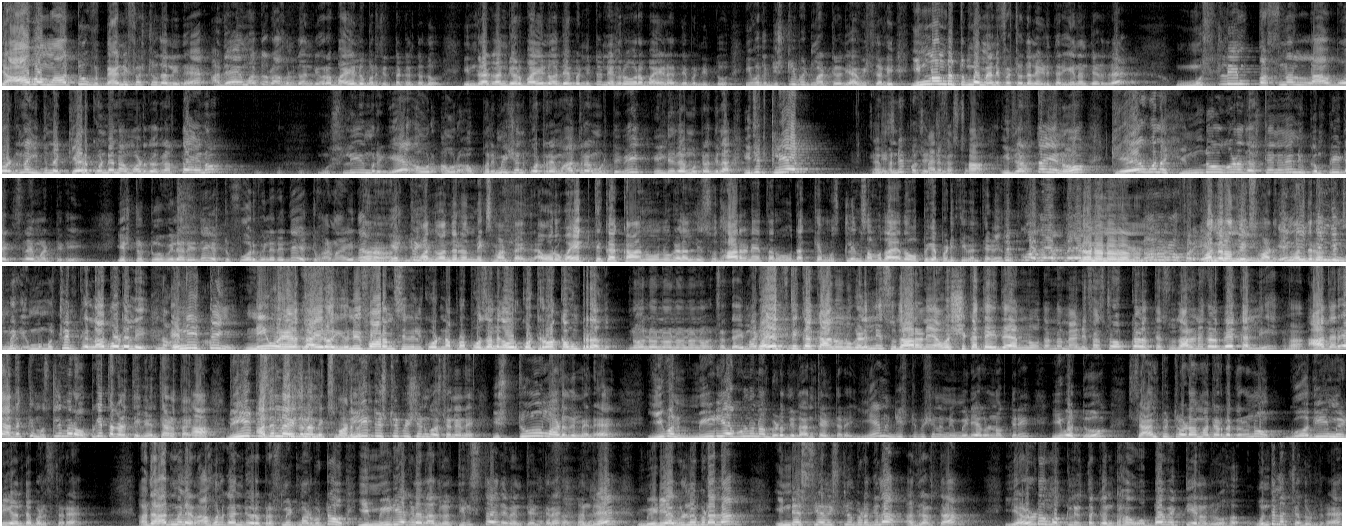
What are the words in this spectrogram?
ಯಾವ ಮಾತು ಮ್ಯಾನಿಫೆಸ್ಟೋದಲ್ಲಿದೆ ಅದೇ ಮಾತು ರಾಹುಲ್ ಗಾಂಧಿಯವರ ಬಾಯಲ್ಲೂ ಬರ್ತಿರ್ತಕ್ಕಂಥದ್ದು. ಇಂದಿರಾ ಗಾಂಧಿಯವರ ಬಾಯಲ್ಲೂ ಅದೇ ಬಂದಿತ್ತು ನೆಹರು ಅವರ ಬಾಯಲು ಅದೇ ಬಂದಿತ್ತು. ಇವತ್ತು ಡಿಸ್ಟ್ರಿಬ್ಯೂಟ್ ಮಾಡ್ತಿರೋದು ಯಾವ ವಿಷಯದಲ್ಲಿ? ಇನ್ನೊಂದು ತುಂಬ ಮ್ಯಾನಿಫೆಸ್ಟೋದಲ್ಲಿ ಹೇಳಿದ್ದಾರೆ. ಏನಂತ ಹೇಳಿದ್ರೆ ಮುಸ್ಲಿಂ ಪರ್ಸನಲ್ ಲಾ ಬೋರ್ಡ್ನ ಇದನ್ನ ಕೇಳಿಕೊಂಡೆ ನಾವು ಮಾಡೋದು. ಅದ್ರ ಅರ್ಥ ಏನು? ಮುಸ್ಲಿಮರಿಗೆ ಅವ್ರು ಅವ್ರು ಪರ್ಮಿಷನ್ ಕೊಟ್ಟರೆ ಮಾತ್ರ ಮುಟ್ತೀವಿ ಇಲ್ದಿದ್ರೆ ಮುಟ್ಟೋದಿಲ್ಲ. Is it clear hundred. Percent. ಇದ್ರ ಅರ್ಥ ಏನು? ಕೇವಲ ಹಿಂದೂಗಳದಷ್ಟೇನೆ ನೀವು ಕಂಪ್ಲೀಟ್ ಎಕ್ಸ್ಪ್ಲೈನ್ ಮಾಡ್ತೀರಿ. ಎಷ್ಟು ಟೂ ವೀಲರ್ ಇದೆ ಎಷ್ಟು ಫೋರ್ ವೀಲರ್ ಇದೆ ಎಷ್ಟು ಹಣ ಇದೆ ಒಂದು ಒಂದನ್ನೊಂದು ಮಿಕ್ಸ್ ಮಾಡ್ತಾ ಇದ್ದಾರೆ. ಅವರು ವೈಯಕ್ತಿಕ ಕಾನೂನುಗಳಲ್ಲಿ ಸುಧಾರಣೆ ತರುವುದಕ್ಕೆ ಮುಸ್ಲಿಂ ಸಮುದಾಯದ ಒಪ್ಪಿಗೆ ಪಡಿತೀವಿ ಅಂತ ಹೇಳಿ. ಒಂದನ್ನೊಂದು ಒಂದನ್ನೊಂದು mix ಮುಸ್ಲಿಂ ಲಾ ಬೋರ್ಡ್ ಅಲ್ಲಿ ಎನಿಥಿಂಗ್ ನೀವು ಹೇಳ್ತಾ ಇರೋ ಯೂನಿಫಾರ್ಮ್ ಸಿವಿಲ್ ಕೋಡ್ನ ಪ್ರಪೋಸಲ್ ಅವ್ರು ಕೊಟ್ಟಿರುವ ಕೌಂಟರ್ ಅದು. No no no no no no sir ದಯಮಾಡಿ ವೈಯಕ್ತಿಕ ಕಾನೂನುಗಳಲ್ಲಿ ಸುಧಾರಣೆ ಅವಶ್ಯಕತೆ ಇದೆ ಅನ್ನೋದನ್ನ ಮ್ಯಾನಿಫೆಸ್ಟೋ ಒಪ್ಕೊಳ್ಳುತ್ತೆ. ಸುಧಾರಣೆಗಳು ಬೇಕಲ್ಲಿ ಆದರೆ ಅದಕ್ಕೆ ಮುಸ್ಲಿಮರ ಒಪ್ಪಿಗೆ ತಗೊಳ್ತೀವಿ ಅಂತ ಹೇಳ್ತಾ ಇದ್ದಾರೆ. ಅದನ್ನ ಇದನ್ನ ಮಿಕ್ಸ್ ಮಾಡಿ ರೀಡಿಸ್ಟ್ರಿಬ್ಯೂಷನ್ಗೂ ಅಷ್ಟೇನೆ ಇಷ್ಟೂ ಮಾಡಿದ ಮೇಲೆ ಈವನ್ ಮೀಡಿಯಾಗಳ್ನು ನಾವು ಬಿಡೋದಿಲ್ಲ ಅಂತ ಹೇಳ್ತಾರೆ. ಏನು ಡಿಸ್ಟ್ರಿಬ್ಯೂಷನ್ ನೀವು ಮೀಡಿಯಾಗಳನ್ನ ಹೋಗ್ತೀರಿ ಇವತ್ತು ಸ್ಯಾಮ್ ಪಿತ್ರೋಡ ಮಾತಾಡ್ಬೇಕಾದ್ರೂ ಗೋಧಿ ಮೀಡಿಯಾ ಅಂತ ಬಳಸ್ತಾರೆ. ಅದಾದ್ಮೇಲೆ ರಾಹುಲ್ ಗಾಂಧಿ ಅವರು ಪ್ರೆಸ್ ಮೀಟ್ ಮಾಡಿಬಿಟ್ಟು ಈ ಮೀಡಿಯಾಗಳೆಲ್ಲ ಅದನ್ನು ತಿರ್ಸ್ತಾ ಇದ್ದೇವೆ ಅಂತ ಹೇಳ್ತಾರೆ. ಅಂದ್ರೆ ಮೀಡಿಯಾಗಳನ್ನೂ ಬಿಡಲ್ಲ ಇಂಡಸ್ಟ್ರಿಯಲಿಸ್ಟ್ನು ಬಿಡೋದಿಲ್ಲ. ಅದರರ್ಥ ಅರ್ಥ ಎರಡು ಮಕ್ಕಳಿರ್ತಕ್ಕಂತಹ ಒಬ್ಬ ವ್ಯಕ್ತಿ ಏನಾದರೂ ಒಂದು ಲಕ್ಷ ದುಡಿದ್ರೆ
